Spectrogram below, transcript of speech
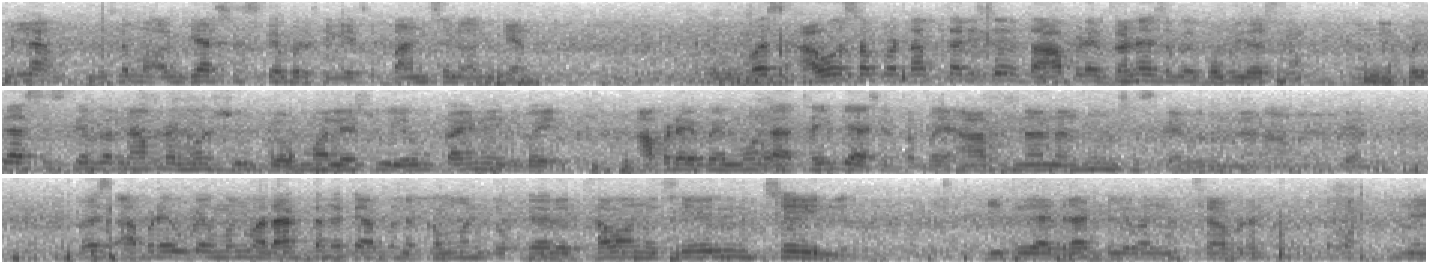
કેટલા? મતલબ અગિયાર સબસ્ક્રાઈબર થઈ ગયા છે, પાંચસો ને અગિયાર. તો બસ આવો સપોર્ટ આપતા રહીશું ને તો આપણે ઘણા સમય પહોંચી જશું અને બધા સબસ્ક્રાઈબરને આપણે મળશું જોબમાં લેશું, એવું કાંઈ નહીં કે ભાઈ, આપણે ભાઈ મોટા થઈ ગયા છે તો ભાઈ આપ નાના, હું સબસ્ક્રાઈબરોને આમ તેમ બસ આપણે એવું કંઈ મનમાં રાખતા નથી, આપણને કમેન્ટ તો ક્યારે થવાનું છે નહીં છે નહીં. એ તો યાદ રાખી લેવાનું છે આપણે. ને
